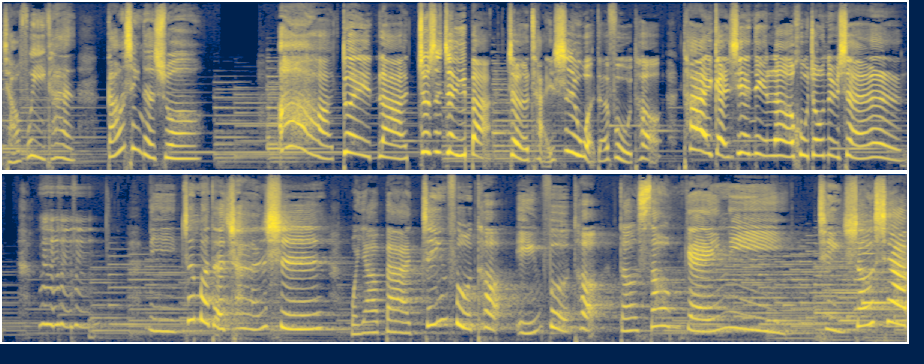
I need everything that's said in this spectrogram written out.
樵夫一看，高兴的说：“！”，啦，就是这一把，这才是我的斧头。太感谢你了，护中女神。你这么的诚实，我要把金斧头、银斧头都送给你，请收下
